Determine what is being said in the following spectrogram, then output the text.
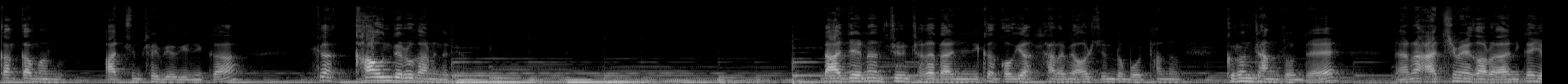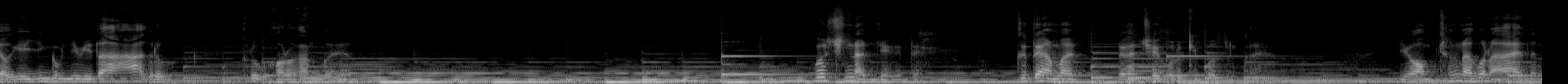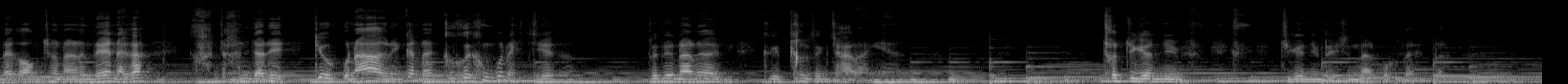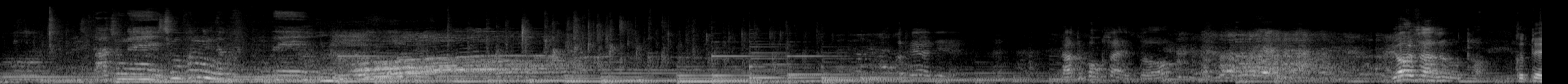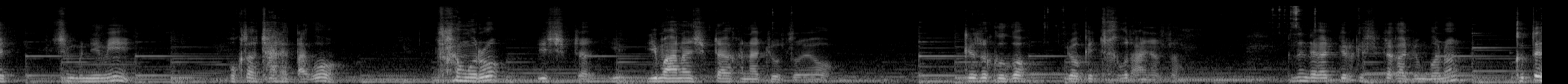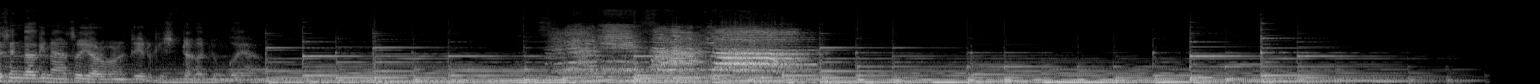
깜깜한 아침 새벽이니까 그러니까 가운데로 가는 거죠. 낮에는 전차가 다니니까 거기 사람이 얼씬도 못하는 그런 장소인데 나는 아침에 걸어가니까 여기 임금님이다 그러고 그러고 걸어간 거예요. 뭐 신났지 그때. 그때 아마 내가 최고로 기뻤을 거야. 이거 엄청나구나. 하여튼 내가 엄청나는데 내가 한, 한 자리 끼었구나. 그러니까 난 그거에 흥분했지. 근데 나는 그게 평생 자랑이야. 첫 직원님, 직원님 대신 날 복사했다. 나중에 신부님 되고 싶은데 해야지. 나도 복사했어. 열 살서부터 그때 신부님이 복사 잘했다고 상으로 이 십자 이, 이만한 십자가 하나 줬어요. 그래서 그거 이렇게 차고 다녔어. 근데 내가 이렇게 십자가 준 거는 그때 생각이 나서 여러분한테 이렇게 십자가 준 거야.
